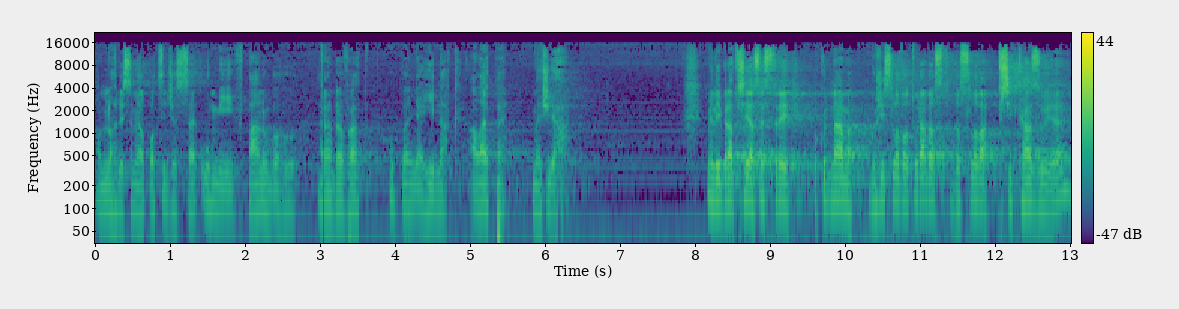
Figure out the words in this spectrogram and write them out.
a mnohdy jsem měl pocit, že se umí v Pánu Bohu radovat úplně jinak a lépe než já. Milí bratři a sestry, pokud nám Boží slovo tu radost doslova přikazuje,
